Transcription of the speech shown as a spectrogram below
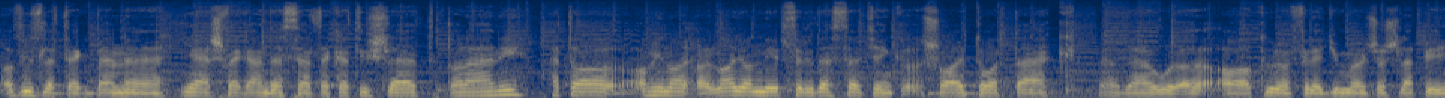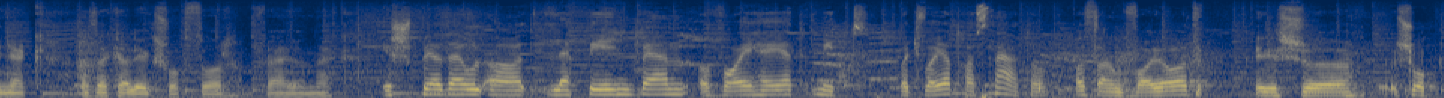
Az üzletekben nyers vegán desszerteket is lehet találni. Hát a, ami na, a nagyon népszerű desszertjeink, a sajtorták, például a, a különféle gyümölcsös lepények, ezek elég sokszor feljönnek. És például a lepényben a vaj helyett mit? Vagy vajat használtok? Használunk vajat, és sok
